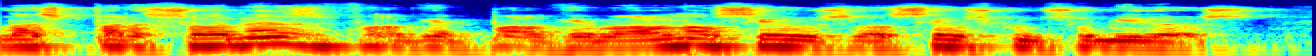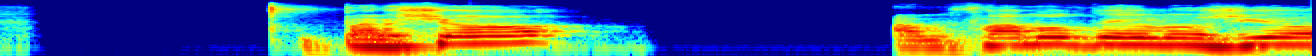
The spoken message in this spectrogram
les persones, el que, el que volen els seus, els seus consumidors. Per això em fa molta il·lusió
